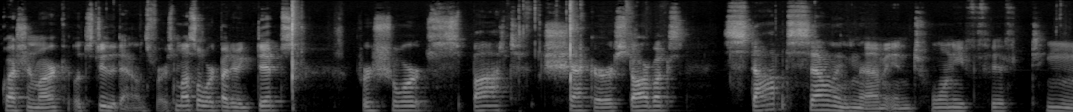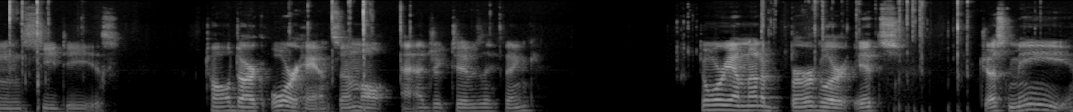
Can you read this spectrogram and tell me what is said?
question mark. Let's do the downs first. Muscle work by doing dips for short spot checker. Starbucks stopped selling them in 2015 CDs. Tall, dark, or handsome. All adjectives, I think. Don't worry, I'm not a burglar. It's just me.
